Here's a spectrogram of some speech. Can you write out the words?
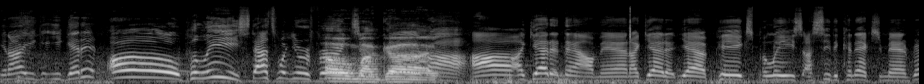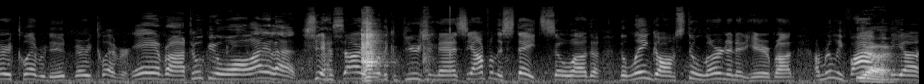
you know, you, get- you get it? Oh, police! That's what you're referring Oh to. Oh, my God. gosh. bro. Ah, I get it now, man. I get it. Yeah, pigs, police. I see the connection, man. Very clever, dude. Very clever. Yeah, bro, took you a while, eh. Yeah, sorry for the confusion, man. See, I'm from the States, so uh, the, the lingo, I'm still learning it here, but I'm really vibing Yeah. the, uh,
